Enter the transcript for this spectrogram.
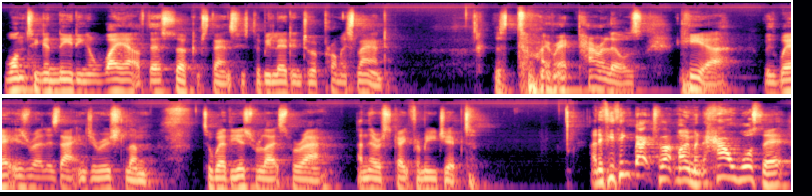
wanting and needing a way out of their circumstances to be led into a promised land. There's direct parallels here with where Israel is at in Jerusalem to where the Israelites were at and their escape from Egypt. And if you think back to that moment, how was it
